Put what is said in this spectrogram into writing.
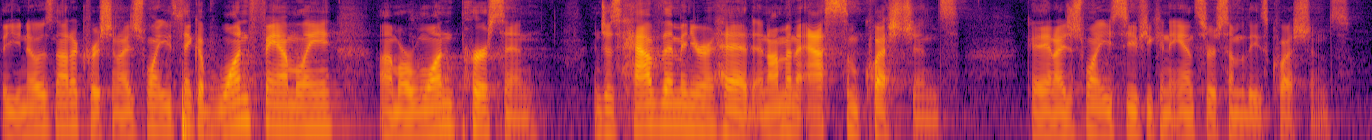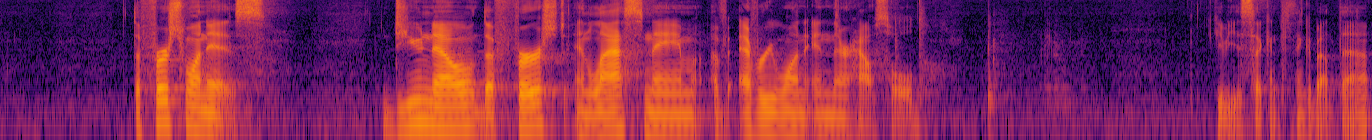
that you know is not a Christian. I just want you to think of one family um, or one person and just have them in your head. And I'm going to ask some questions. Okay, and I just want you to see if you can answer some of these questions. The first one is Do you know the first and last name of everyone in their household? Give you a second to think about that.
